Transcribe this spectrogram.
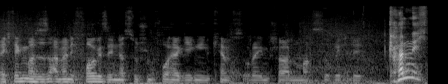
Ich denke mal, es ist einfach nicht vorgesehen, dass du schon vorher gegen ihn kämpfst oder ihm Schaden machst, so richtig. Kann ich.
